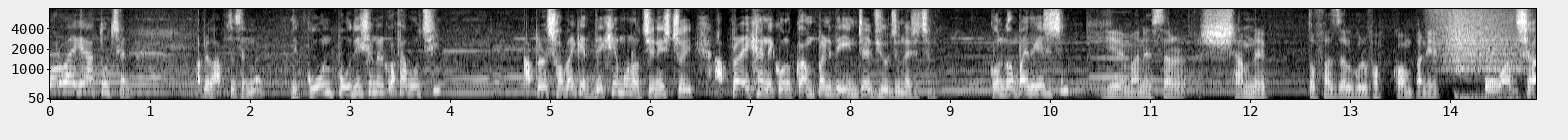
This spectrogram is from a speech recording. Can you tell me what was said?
বড় ভাইয়ের গায়ে হাত তুলছেন? আপনি ভাবতেছেন না যে কোন পজিশনের কথা বলছি? আপনারা সবাইকে দেখে মনে হচ্ছে নিশ্চয়ই আপনারা এখানে কোনো কোম্পানিতে ইন্টারভিউর জন্য এসেছেন। কোন কোম্পানি থেকে এসেছেন? ইয়ে মানে স্যার সামনে তোফাজ্জল গ্রুপ অফ কোম্পানির ও আচ্ছা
